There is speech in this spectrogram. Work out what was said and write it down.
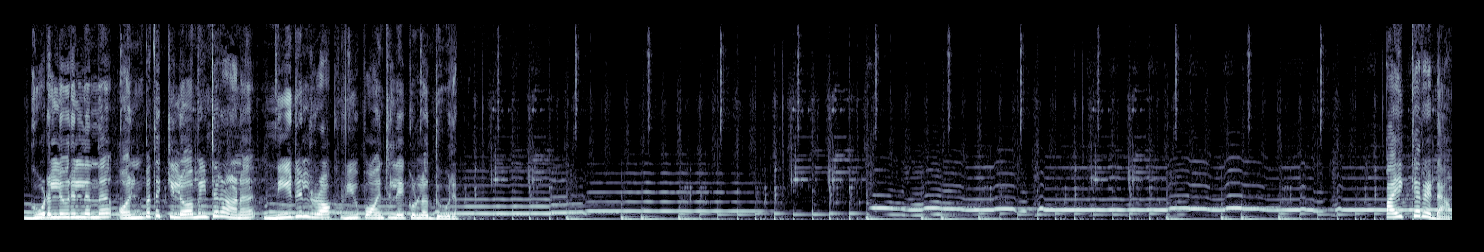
ഗൂഡല്ലൂരിൽ നിന്ന് ഒൻപത് കിലോമീറ്റർ ആണ് നീഡിൽ റോക്ക് വ്യൂ പോയിന്റിലേക്കുള്ള ദൂരം. പൈക്കര ഡാം.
